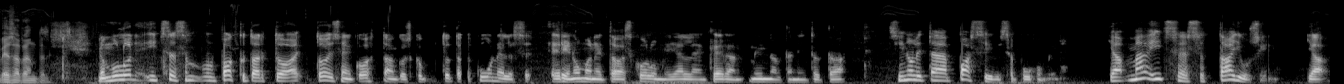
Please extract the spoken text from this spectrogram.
Vesa Rantanen? No mulla on itse asiassa mulla on pakko tarttua toiseen kohtaan, koska tota, kuunnellessa erinomainen taas kolumni jälleen kerran Minnalta, niin tota, siinä oli tämä passiivissa puhuminen. Ja mä itse asiassa tajusin, ja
